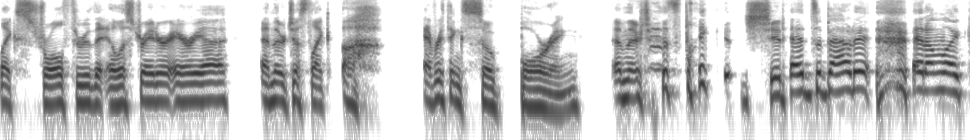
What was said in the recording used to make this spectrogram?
like stroll through the illustrator area and they're just like ugh everything's so boring and they're just like shitheads about it. And i'm like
